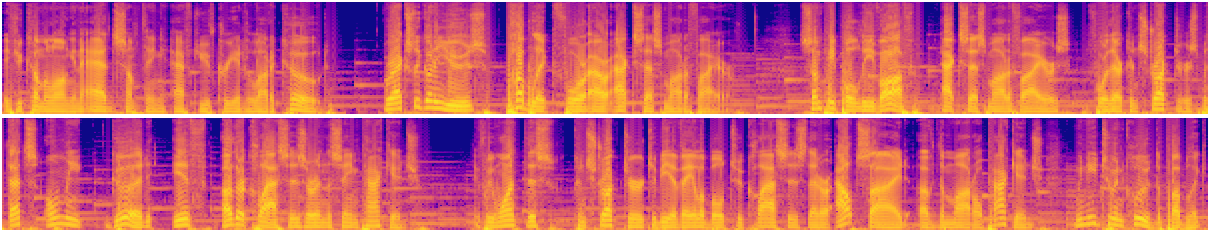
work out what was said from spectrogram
if you come along and add something after you've created a lot of code. We're actually going to use public for our access modifier. Some people leave off access modifiers for their constructors, but that's only good if other classes are in the same package. If we want this constructor to be available to classes that are outside of the model package, we need to include the public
